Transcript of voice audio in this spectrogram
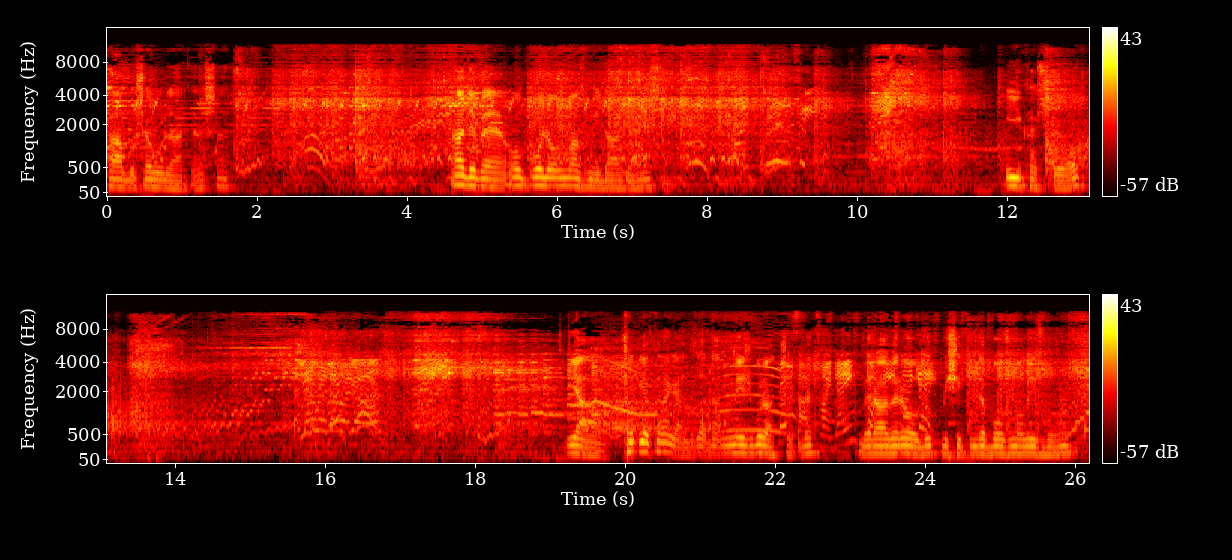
Ta boşa vurdu arkadaşlar. Hadi be o gol olmaz mıydı abi neyse. İyi kaçtı o. Ya çok yakına geldi zaten mecbur atacaktı. Rosa is my name. Botany is Beraber my olduk bir şekilde bozmalıyız bunu.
